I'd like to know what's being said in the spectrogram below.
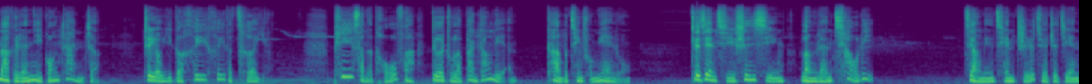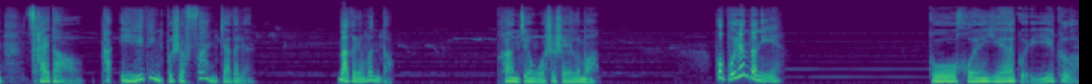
那个人逆光站着，只有一个黑黑的侧影，披散的头发遮住了半张脸，看不清楚面容。只见其身形冷然俏丽。蒋灵谦直觉之间猜到他一定不是范家的人。那个人问道：“看见我是谁了吗？”“我不认得你。”“孤魂野鬼一个，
